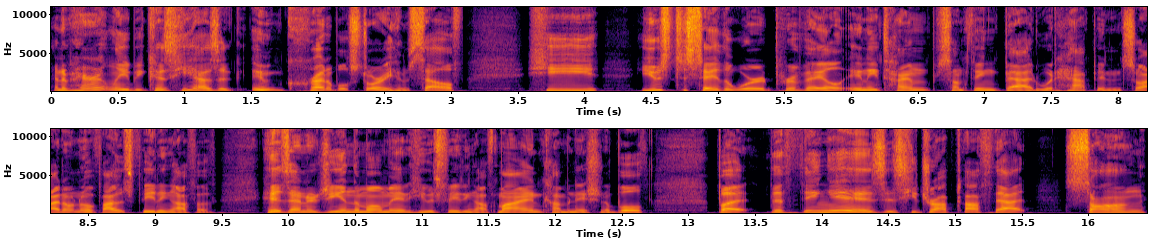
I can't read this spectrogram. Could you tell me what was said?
and apparently because he has an incredible story himself, he used to say the word prevail anytime something bad would happen. So I don't know if I was feeding off of his energy in the moment, he was feeding off mine, combination of both. But the thing is is he dropped off that song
